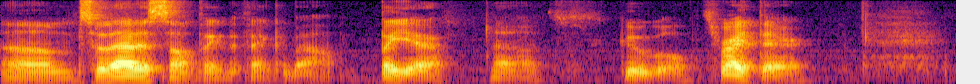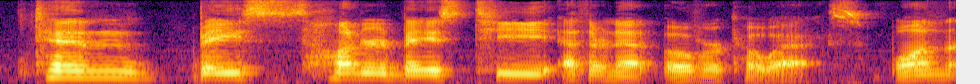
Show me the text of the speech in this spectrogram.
Um, so that is something to think about. But yeah no it's google. It's right there. 10 base 100 base t ethernet over coax. One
